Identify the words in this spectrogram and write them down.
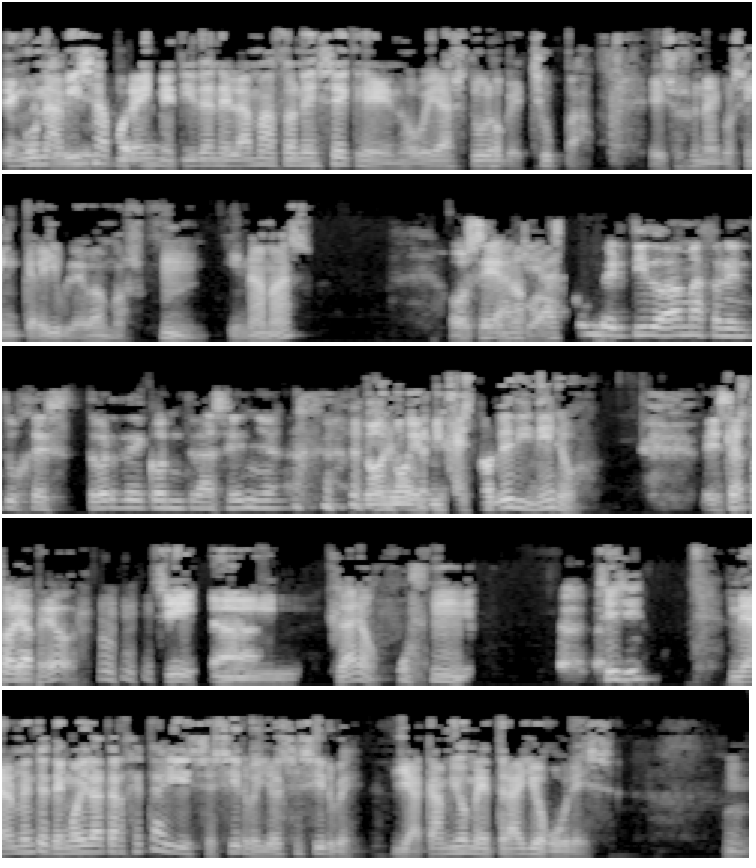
tengo una visa por ahí metida en el Amazon ese que no veas tú lo que chupa. Eso es una cosa increíble, vamos. Hmm, Y nada más. O sea, No. que has convertido a Amazon en tu gestor de contraseña. No, no, en mi gestor de dinero. Que es todavía peor. Sí, y claro. Mm. Sí, sí. Realmente tengo ahí la tarjeta y se sirve, y él se sirve. Y a cambio me trae yogures. Mm.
